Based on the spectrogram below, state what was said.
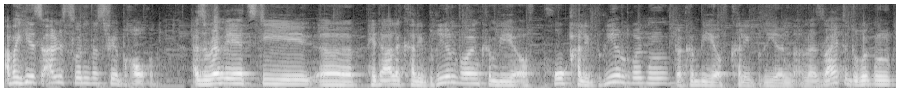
Aber hier ist alles drin, was wir brauchen. Also wenn wir jetzt die äh, Pedale kalibrieren wollen, können wir hier auf Pro Kalibrieren drücken. Dann können wir hier auf Kalibrieren an der Seite drücken.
